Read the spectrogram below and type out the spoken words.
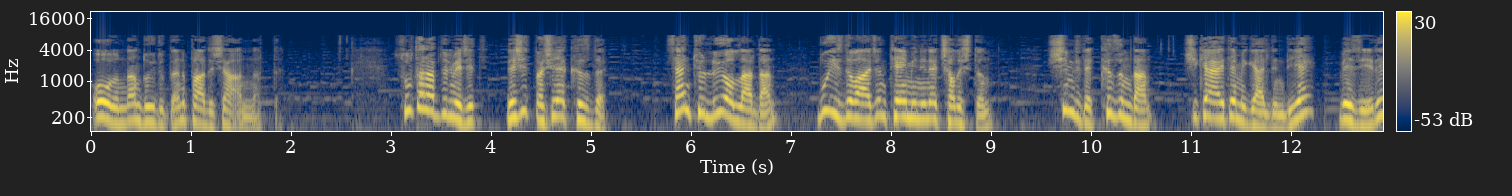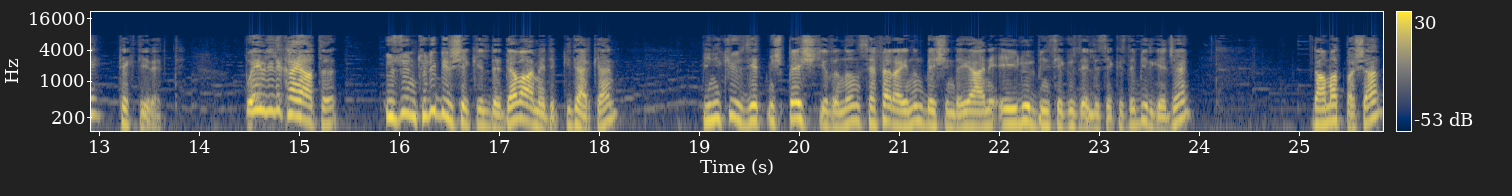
oğlundan duyduklarını padişaha anlattı. Sultan Abdülmecit Reşit Paşa'ya kızdı. Sen türlü yollardan bu izdivacın teminine çalıştın. Şimdi de kızımdan şikayete mi geldin diye veziri tekdir etti. Bu evlilik hayatı üzüntülü bir şekilde devam edip giderken 1275 yılının sefer ayının 5'inde yani Eylül 1858'de bir gece Damat Paşa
